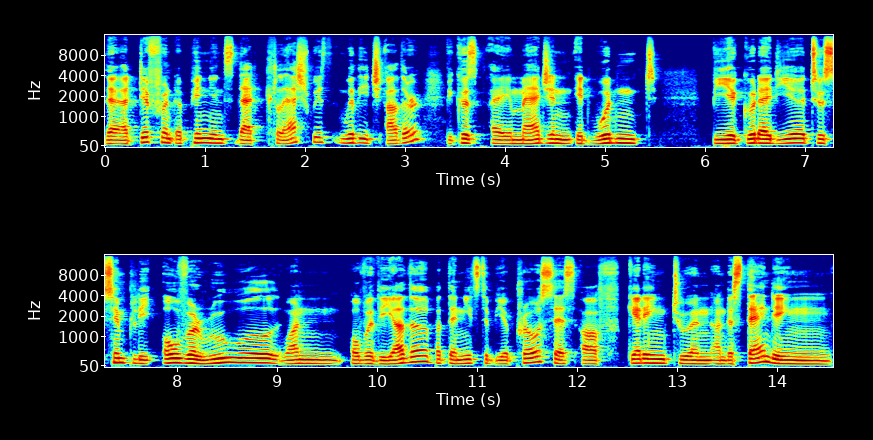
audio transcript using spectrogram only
there are different opinions that clash with, with each other? Because I imagine it wouldn't be a good idea to simply overrule one over the other, but there needs to be a process of getting to an understanding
